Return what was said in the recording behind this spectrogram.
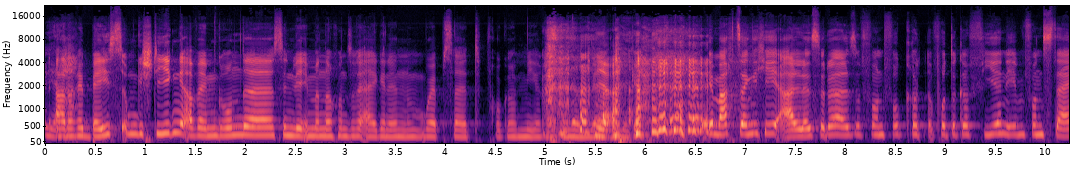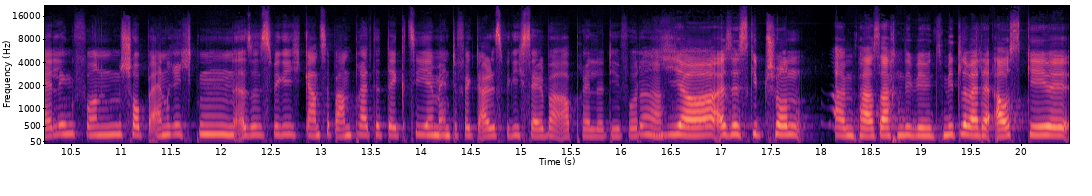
ja. andere Base umgestiegen, aber im Grunde sind wir immer noch unsere eigenen Website-Programmiererinnen. ja. Ihr macht eigentlich eh alles, oder? Also von Fotografieren, eben von Styling, von Shop einrichten. Also es ist wirklich ganze Bandbreite deckt sie im Endeffekt alles wirklich selber ab, relativ, oder? Ja, also es gibt schon ein paar Sachen, die wir jetzt mittlerweile ausgehen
